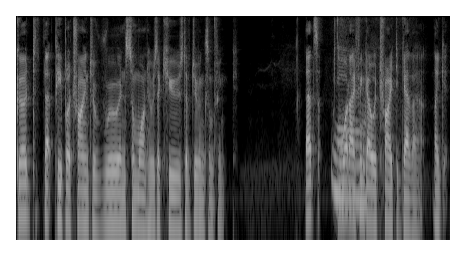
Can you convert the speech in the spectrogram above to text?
good that people are trying to ruin someone who is accused of doing something? That's what I think I would try together. Like,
